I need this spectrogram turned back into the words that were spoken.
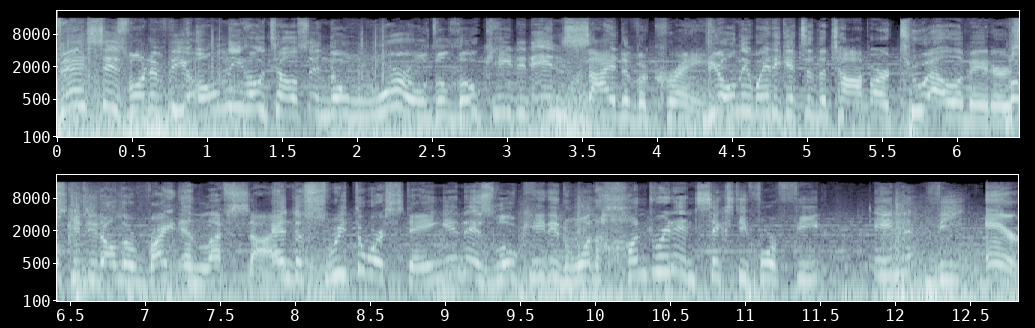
This is one of the only hotels in the world located inside of a crane. The only way to get to the top are two elevators located on the right and left side. And the suite that we're staying in is located 164 feet in the air.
